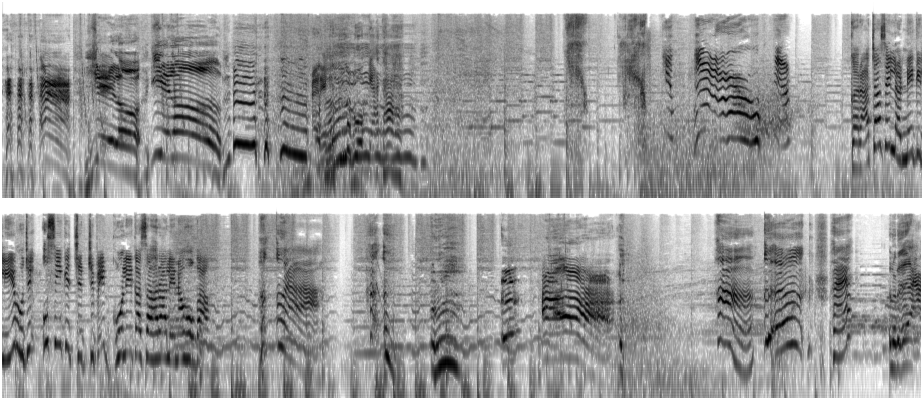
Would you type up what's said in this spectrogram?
ये लो ये लो अरे वो क्या था? कराचा से लड़ने के लिए मुझे उसी के चिपचिपे गोले का सहारा लेना होगा। हाँ, हैं?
